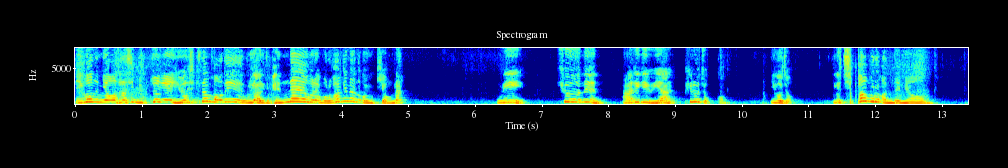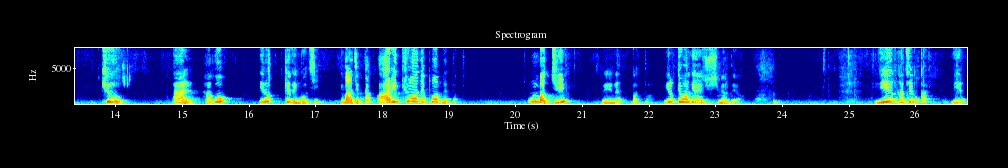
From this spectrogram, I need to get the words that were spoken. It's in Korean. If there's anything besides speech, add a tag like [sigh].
이거는요 46종의 유형 13번은 우리가 이제 벤 다이어그램으로 확인하는 거 기억나? 우리 Q는 R이기 위한 필요 조건 이거죠. 이거 집합으로 만들면 Q, R 하고 이렇게 된 거지. 맞을까? R이 Q 안에 포함된다. 응 맞지? 얘는 맞다. 이렇게 확인해 주시면 돼요. 니은 같이 해볼까? 니은?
